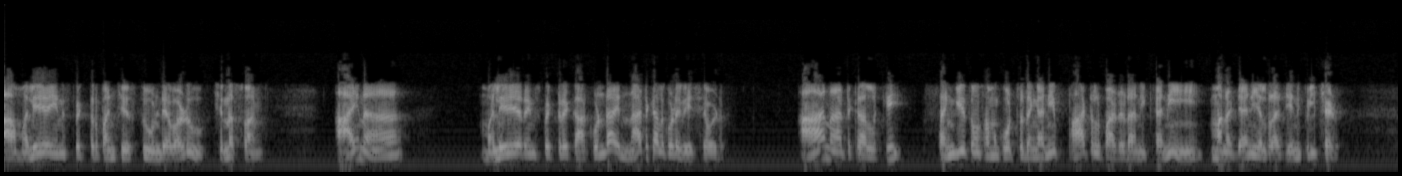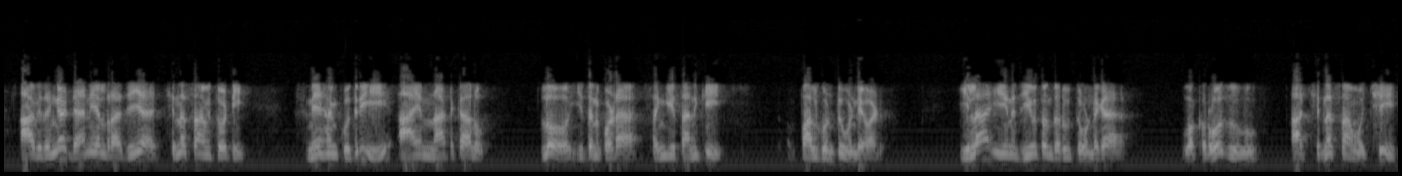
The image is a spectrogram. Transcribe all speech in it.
ఆ మలేరియా ఇన్స్పెక్టర్ పనిచేస్తూ ఉండేవాడు చిన్నస్వామి. ఆయన మలేరియా ఇన్స్పెక్టరే కాకుండా ఆయన నాటకాలు కూడా వేసేవాడు. ఆ నాటకాలకి సంగీతం సమకూర్చడం కానీ పాటలు పాడడానికి కానీ మన డానియల్ రాజయ్యని పిలిచాడు. ఆ విధంగా డానియల్ రాజయ్య చిన్నస్వామి తోటి స్నేహం కుదిరి ఆయన నాటకాలలో ఇతను కూడా సంగీతానికి పాల్గొంటూ ఉండేవాడు. ఇలా ఈయన జీవితం జరుగుతూ ఉండగా ఒకరోజు ఆ చిన్నస్వామి వచ్చి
